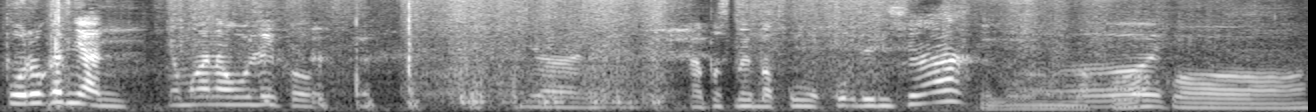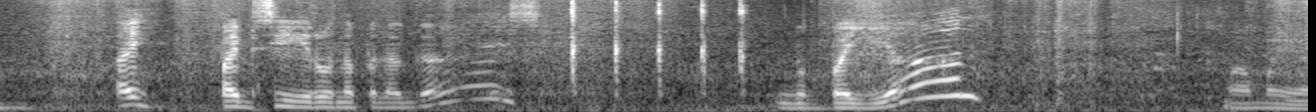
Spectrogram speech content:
Puro ganyan. Yung mga nahuli ko. Yan. Tapos may bakuko din siya. Oy. bakoko. Ay, 5-0 na pala guys. Ano ba yan? Mamaya,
